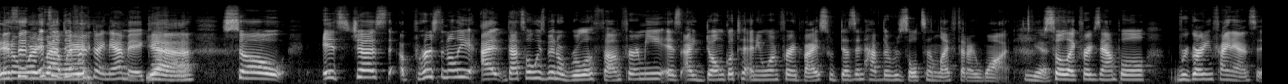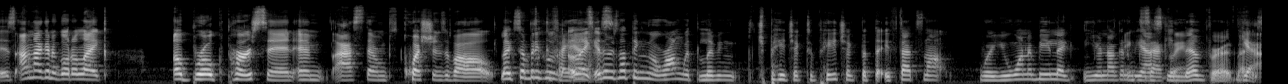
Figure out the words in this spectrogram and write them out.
it's don't a, work it's that a different dynamic. Yeah. Yeah. So it's just personally, I that's always been a rule of thumb for me is I don't go to anyone for advice who doesn't have the results in life that I want. Yes. So like for example, regarding finances, I'm not gonna go to like a broke person and ask them questions about Like somebody who's like, finances. there's nothing wrong with living paycheck to paycheck, but the, if that's not where you want to be, like you're not gonna be asking them for advice. Yeah,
